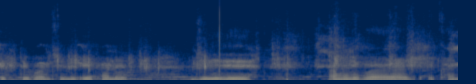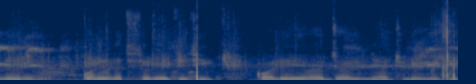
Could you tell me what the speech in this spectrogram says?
দেখতে পারছেন এখানে যে, আমরা এবার এখানে কলের কাছে চলে এসেছি। কলে এবার জল নেওয়ার জন্য রেডি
